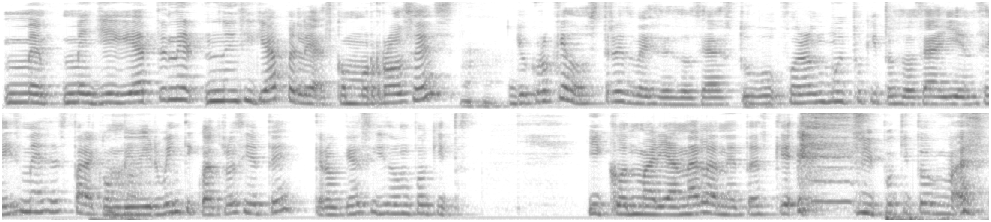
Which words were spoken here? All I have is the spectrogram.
me, me llegué a tener, ni siquiera peleas, como roces, Ajá. yo creo que dos, tres veces, o sea, estuvo, fueron muy poquitos, o sea, y en seis meses para convivir 24-7, creo que sí son poquitos. Y con Mariana, la neta es que sí, poquitos más.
